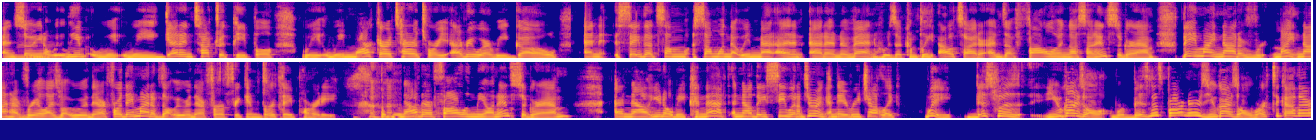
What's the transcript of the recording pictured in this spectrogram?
And so, mm-hmm. you know, we mm-hmm. leave, we, we get in touch with people. We, we mark our territory everywhere we go and say that some, someone that we met at an, at an event who's a complete outsider ends up following us on Instagram. They might not have, might not have realized what we were there for. They might have thought we were there for a freaking birthday party, but now they're following me on Instagram Instagram. And now, you know, we connect and now they see what I'm doing and they reach out like, wait, this was, you guys all were business partners? You guys all work together?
